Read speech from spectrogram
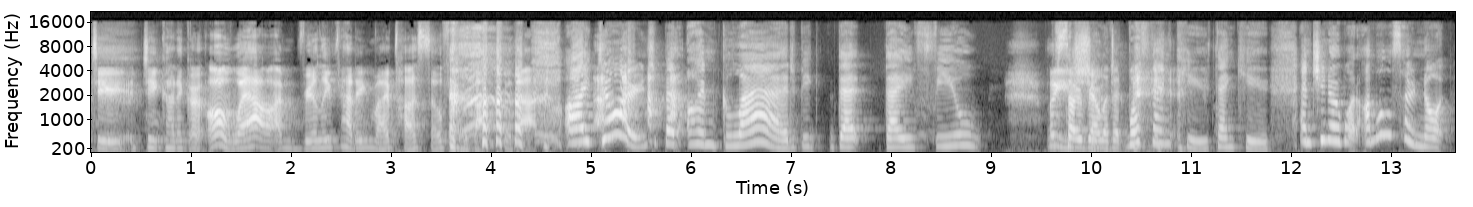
do you, do you kind of go, oh, wow, I'm really patting my past self in the back for that? I don't, but I'm glad be- that they feel well, so relevant. Well, thank you. Thank you. And you know what? I'm also not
